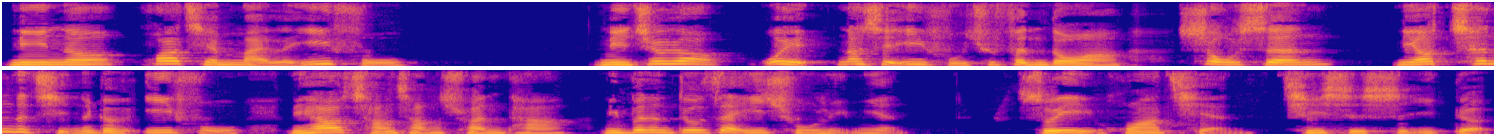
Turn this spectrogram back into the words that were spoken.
你呢，花钱买了衣服，你就要为那些衣服去奋斗啊！瘦身，你要撑得起那个衣服，你还要常常穿它，你不能丢在衣橱里面。所以花钱其实是一个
